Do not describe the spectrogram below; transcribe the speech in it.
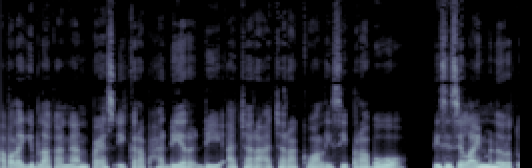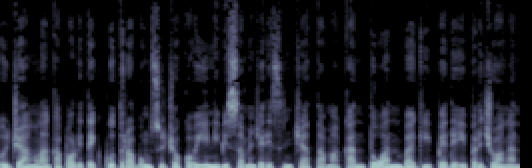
Apalagi belakangan PSI kerap hadir di acara-acara koalisi Prabowo. Di sisi lain, menurut Ujang, langkah politik putra bungsu Jokowi ini bisa menjadi senjata makan tuan bagi PDI Perjuangan.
